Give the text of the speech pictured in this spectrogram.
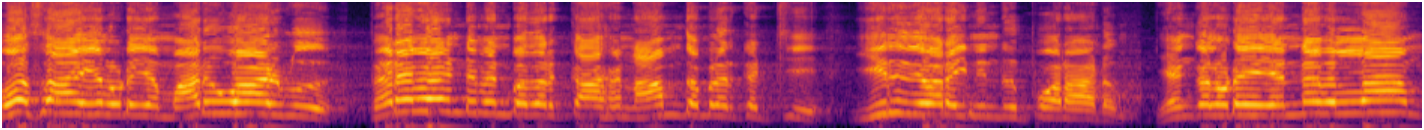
விவசாயிகளுடைய மறுவாழ்வு பெற வேண்டும் என்பதற்காக நாம் தமிழர் கட்சி இறுதி வரை நின்று போராடும். எங்களுடைய எண்ணமெல்லாம்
